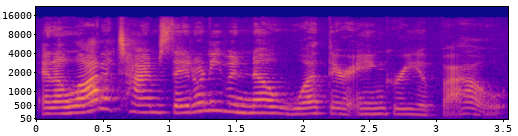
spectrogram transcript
And a lot of times they don't even know what they're angry about.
